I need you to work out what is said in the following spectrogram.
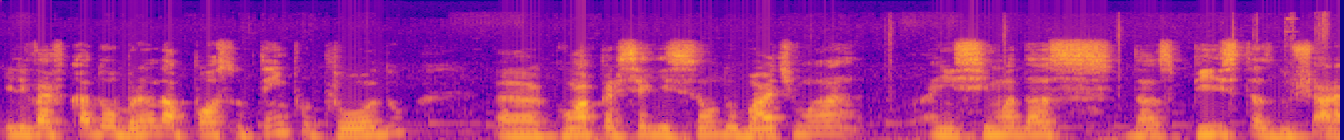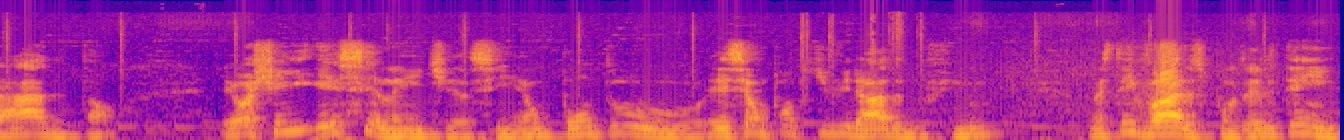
ele vai ficar dobrando a aposta o tempo todo uh, com a perseguição do Batman em cima das, das pistas do charada e tal. Eu achei excelente, assim, é um ponto, esse é um ponto de virada do filme. Mas tem vários pontos. Ele tem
